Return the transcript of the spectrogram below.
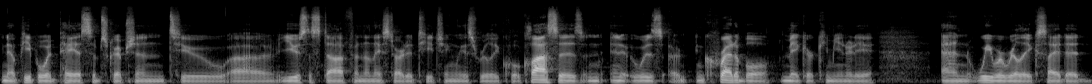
you know, people would pay a subscription to uh, use the stuff, and then they started teaching these really cool classes, and, and, it was an incredible maker community. And we were really excited,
